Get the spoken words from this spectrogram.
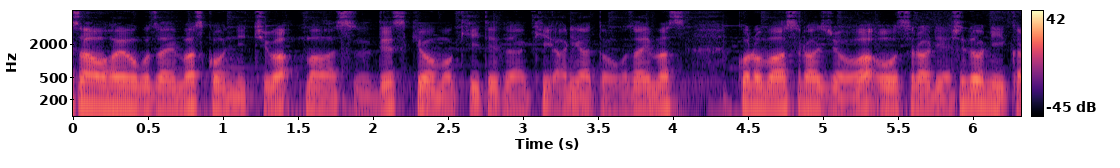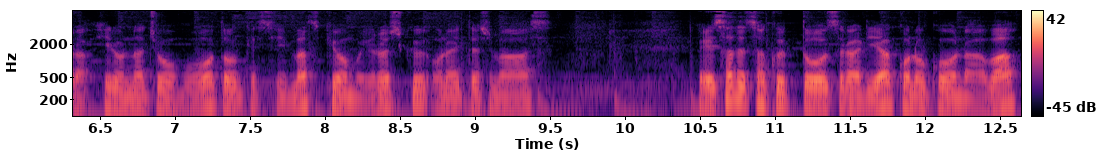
さんおはようございます。こんにちは。マースです。今日も聞いていただきありがとうございます。このマースラジオはオーストラリア・シドニーからいろんな情報をお届けしています。今日もよろしくお願いいたします。えー、さて、サクッとオーストラリア。このコーナーは、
